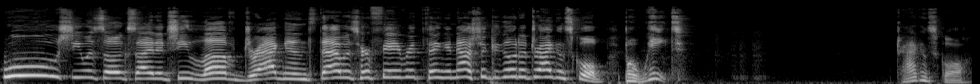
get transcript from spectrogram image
Woo! She was so excited. She loved dragons. That was her favorite thing, and now she could go to Dragon School. But wait! Dragon School.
